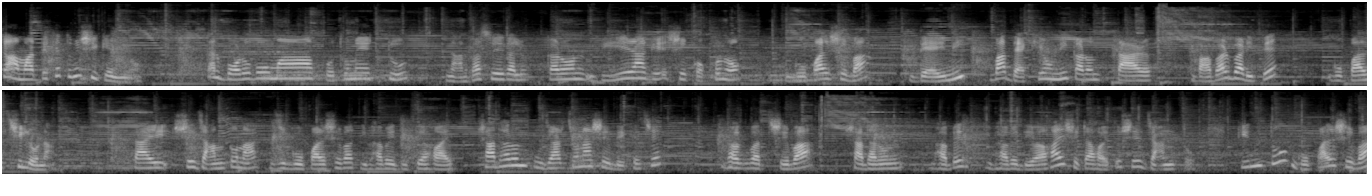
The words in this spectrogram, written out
তো আমার দেখে তুমি শিখে নিও। তার বড় বৌমা প্রথমে একটু নার্ভাস হয়ে গেল। কারণ বিয়ের আগে সে কখনো গোপাল সেবা দেয়নি বা দেখেওনি কারণ তার বাবার বাড়িতে গোপাল ছিল না। তাই সে জানতো না যে গোপাল সেবা কীভাবে দিতে হয়। সাধারণ পূজার্চনা সে দেখেছে, ভগবত সেবা সাধারণভাবে কীভাবে দেওয়া হয় সেটা হয়তো সে জানতো। কিন্তু গোপাল সেবা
